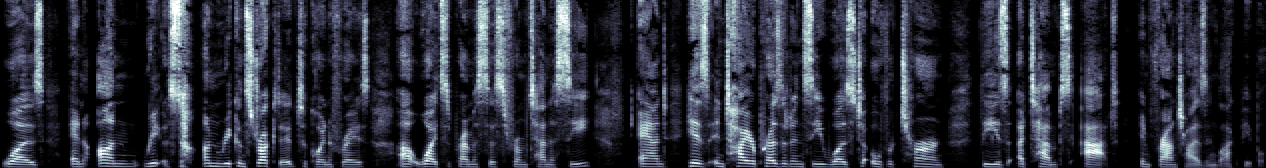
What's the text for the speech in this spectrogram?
was an unre- unreconstructed, to coin a phrase, uh, white supremacist from Tennessee. And his entire presidency was to overturn these attempts at enfranchising black people.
